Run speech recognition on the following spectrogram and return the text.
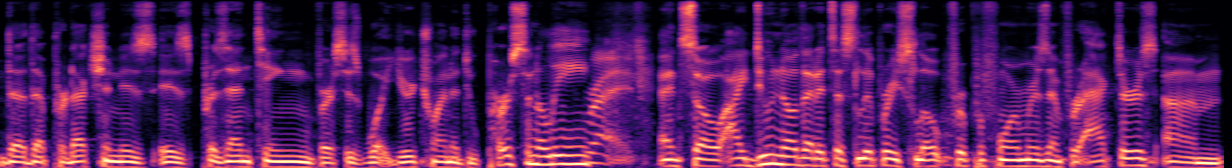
the the production is is presenting versus what you're trying to do personally? Right. And so I do know that it's a slippery slope for performers and for actors. Um,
